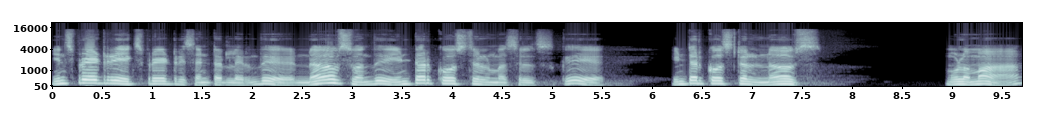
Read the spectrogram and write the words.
இன்ஸ்பிரேட்டரி எக்ஸ்பிரேட்டரி சென்டர்லேருந்து நர்வ்ஸ் வந்து இன்டர்கோஸ்டல் மசில்ஸ்க்கு இன்டர்கோஸ்டல் நர்வ்ஸ் மூலமாக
